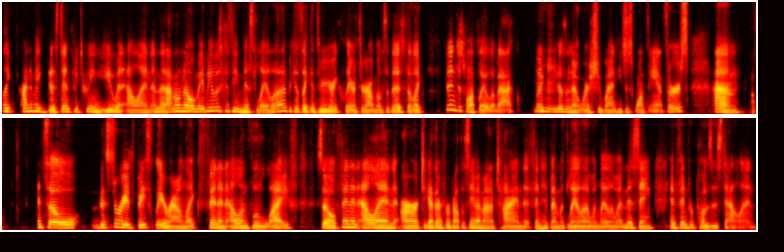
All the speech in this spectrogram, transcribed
like trying to make distance between you and Ellen. And then I don't know, maybe it was because he missed Layla because like it's very clear throughout most of this that like Finn just wants Layla back. Like mm-hmm. he doesn't know where she went. He just wants answers. Um, and so the story is basically around like Finn and Ellen's little life. So Finn and Ellen are together for about the same amount of time that Finn had been with Layla when Layla went missing, and Finn proposes to Ellen.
